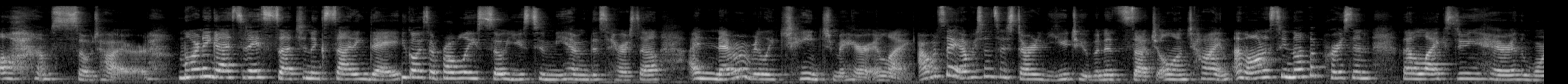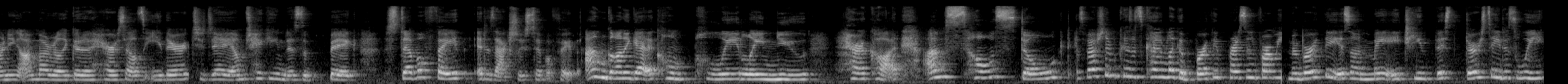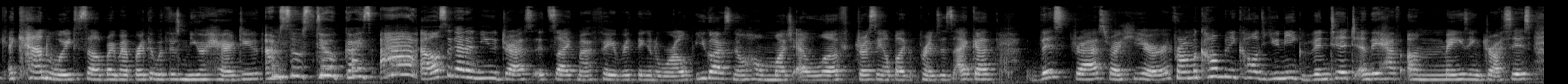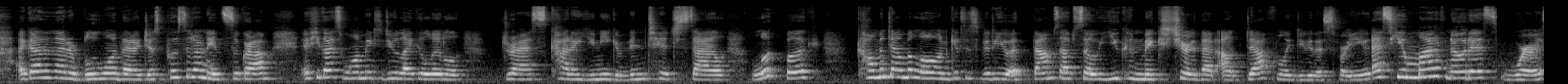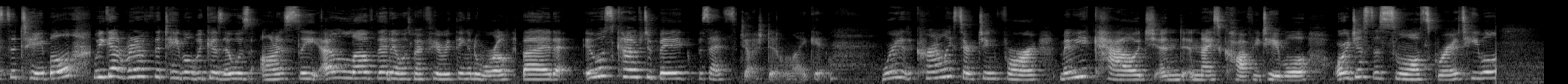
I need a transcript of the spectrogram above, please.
Oh, I'm so tired. Morning guys, today's such an exciting day. You guys are probably so used to me having this hairstyle. I never really changed my hair in like, I would say ever since I started YouTube and it's such a long time. I'm honestly not the person that likes doing hair in the morning. I'm not really good at hairstyles either. Today I'm taking this big step of faith. It is actually a step of faith. I'm gonna get a completely new haircut. I'm so stoked, especially because it's kind of like a birthday present for me. My birthday is on May 18th this Thursday this week. I can't wait to celebrate my birthday with this new hairdo. I'm so stoked, guys. Ah! I also got a new dress. It's like my favorite thing in the world. You guys know how much I love dressing up like a princess. I got this dress right here from a company called Unique Vintage and they have amazing dresses. I got another blue one that I just posted on Instagram. If you guys want me to do like a little dress kind of unique vintage style lookbook comment down below and give this video a thumbs up so you can make sure that I'll definitely do this for you. As you might have noticed, where's the table? We got rid of the table because it was honestly, I loved it, it was my favorite thing in the world, but it was kind of too big, besides Josh didn't like it. We're currently searching for maybe a couch and a nice coffee table or just a small square table.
